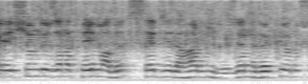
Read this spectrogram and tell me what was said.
Evet şimdi üzerine kıymalı sebzeli harcımızı üzerine döküyoruz.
